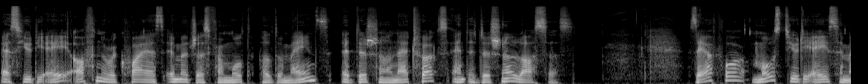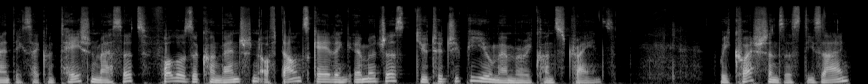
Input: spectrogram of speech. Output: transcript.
as UDA often requires images from multiple domains, additional networks, and additional losses. Therefore, most UDA semantic segmentation methods follow the convention of downscaling images due to GPU memory constraints. We question this design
